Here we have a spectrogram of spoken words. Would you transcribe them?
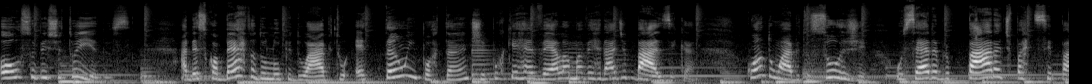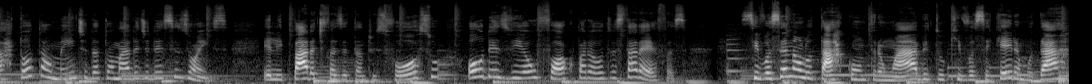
ou substituídos. A descoberta do loop do hábito é tão importante porque revela uma verdade básica. Quando um hábito surge, o cérebro para de participar totalmente da tomada de decisões. Ele para de fazer tanto esforço ou desvia o foco para outras tarefas. Se você não lutar contra um hábito que você queira mudar,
